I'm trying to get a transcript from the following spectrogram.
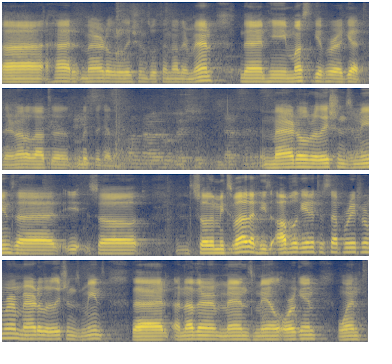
uh, had marital relations with another man, then he must give her a get. They're not allowed to live together. Marital relations means that so so the mitzvah that he's obligated to separate from her. Marital relations means that another man's male organ went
